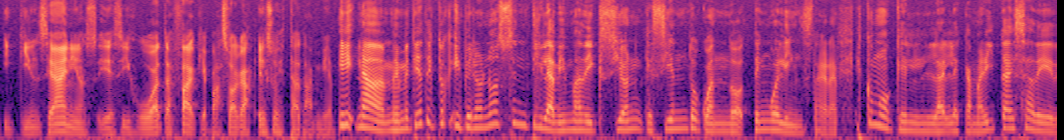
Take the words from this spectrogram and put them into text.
y 15 años y decís, what the fuck, ¿qué pasó acá? Eso está también. Y nada, me metí a TikTok y pero no sentí la misma adicción que siento cuando tengo el Instagram. Es como que la, camarita esa de,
